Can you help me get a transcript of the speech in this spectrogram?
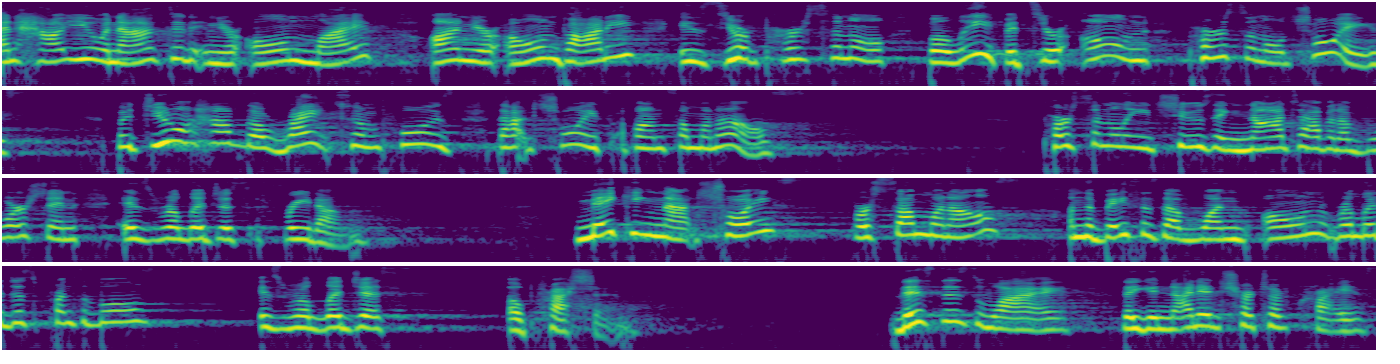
and how you enact it in your own life, on your own body, is your personal belief. It's your own personal choice. But you don't have the right to impose that choice upon someone else. Personally choosing not to have an abortion is religious freedom. Making that choice for someone else on the basis of one's own religious principles is religious oppression. This is why the United Church of Christ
